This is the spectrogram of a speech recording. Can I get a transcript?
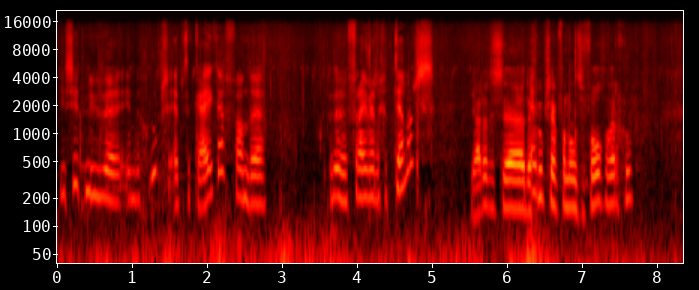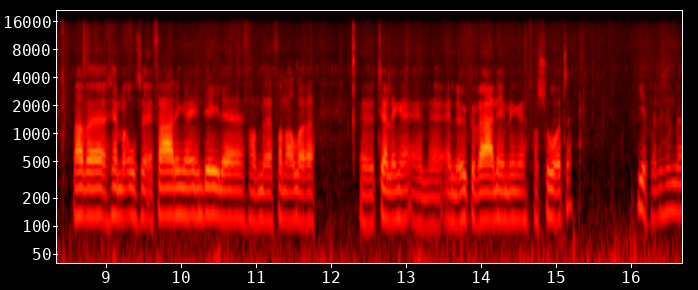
Je zit nu eh, in de groepsapp te kijken van de vrijwillige tellers. Ja, dat is de En- groepsapp van onze vogelwerkgroep. Waar we zeg maar, onze ervaringen in delen van, van alle tellingen en, eh, en leuke waarnemingen van soorten. Hier, dat is een eh,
